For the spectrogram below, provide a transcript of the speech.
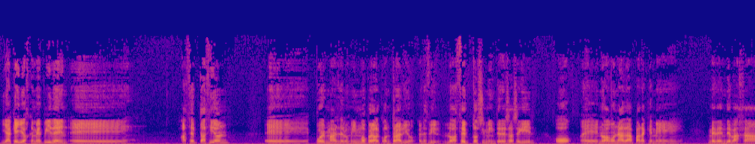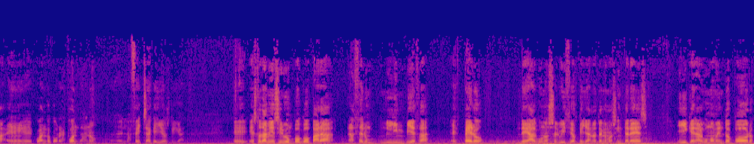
Y aquellos que me piden eh, aceptación, eh, pues más de lo mismo, pero al contrario. Es decir, lo acepto si me interesa seguir o eh, no hago nada para que me, me den de baja cuando corresponda, ¿no? En la fecha que ellos digan. Esto también sirve un poco para hacer un, limpieza, espero, de algunos servicios que ya no tenemos interés y que en algún momento por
